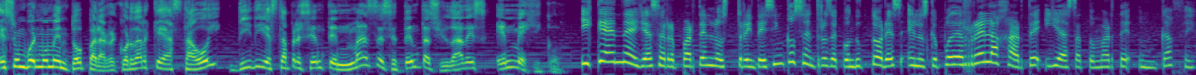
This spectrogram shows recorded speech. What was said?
Es un buen momento para recordar que hasta hoy Didi está presente en más de 70 ciudades en México. Y que en ella se reparten los 35 centros de conductores en los que puedes relajarte y hasta tomarte un café.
